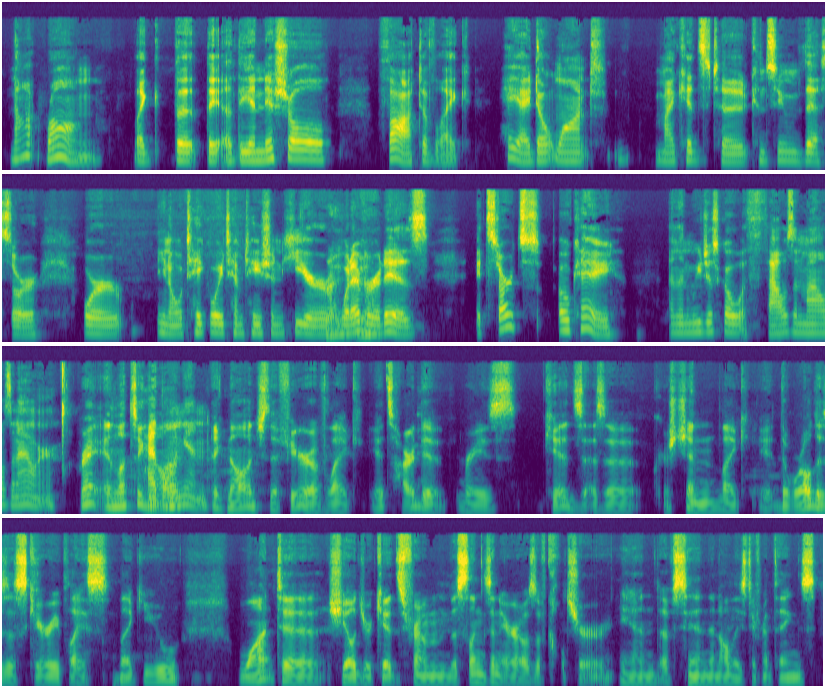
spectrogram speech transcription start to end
not wrong. Like the the uh, the initial thought of like, hey, I don't want my kids to consume this or or you know take away temptation here Right, whatever yeah. it is. It starts okay, and then we just go a thousand miles an hour. Right. And let's acknowledge acknowledge the fear of like it's hard to raise kids as a Christian. Like it, the world is a scary place. Like you want to shield your kids from the slings and arrows of culture and of sin and all these different things.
